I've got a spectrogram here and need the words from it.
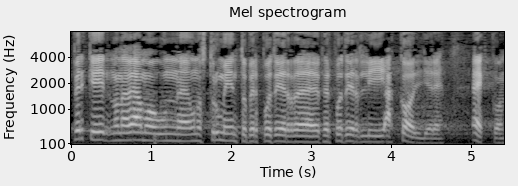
perché non avevamo un, uno strumento per, poter, per poterli accogliere. Ecco,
